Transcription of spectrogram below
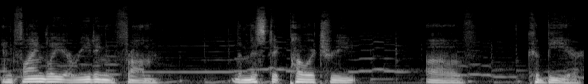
And finally, a reading from the mystic poetry of Kabir.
